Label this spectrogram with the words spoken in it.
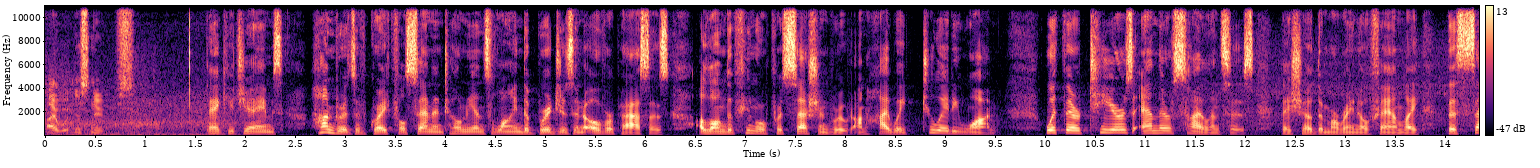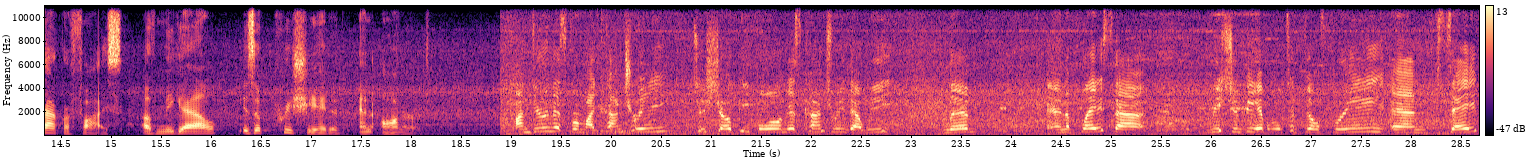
Eyewitness News. Thank you, James. Hundreds of grateful San Antonians lined the bridges and overpasses along the funeral procession route on Highway 281. With their tears and their silences, they showed the Moreno family the sacrifice of Miguel is appreciated and honored. I'm doing this for my country to show people in this country that we live in a place that we should be able to feel free and safe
